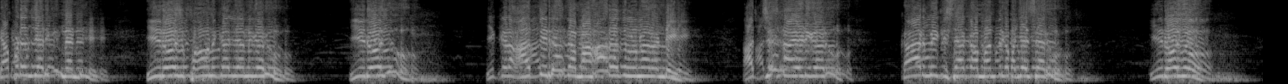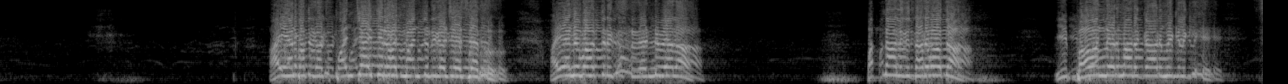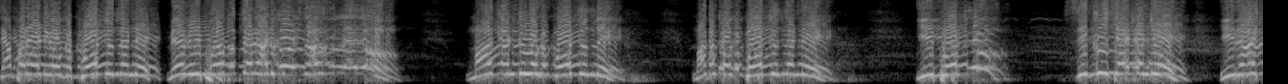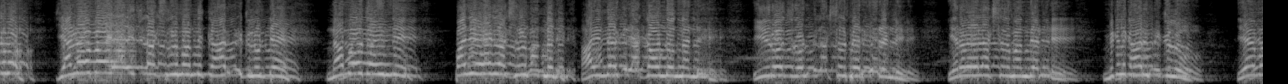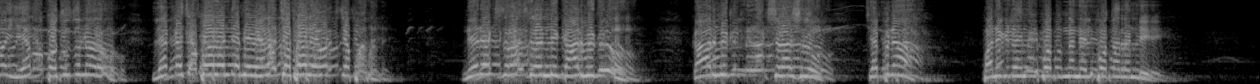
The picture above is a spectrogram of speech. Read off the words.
చెప్పడం జరిగిందండి. ఈ రోజు పవన్ కళ్యాణ్ గారు ఈ రోజు ఇక్కడ అతిరథ మహారథులు ఉన్నారండి. అచ్చెన్నాయుడు గారు కార్మిక శాఖ మంత్రిగా పనిచేశారు. ఈరోజు అయ్యన మంత్రి గారు పంచాయతీరాజ్ మంత్రిగా చేశారు. అయ్యన గారు రెండు వేల పద్నాలుగు తర్వాత ఈ భవన నిర్మాణ కార్మికులకి సెపరేట్గా ఒక బోర్డు ఉందండి. మేము ఈ ప్రభుత్వాన్ని అడుకోవాల్సిన అవసరం లేదు. మాకంటూ ఒక బోర్డు ఉంది. మాకు ఒక బోర్డు ఉందండి. ఈ బోర్డు సిగ్గు చేయకండి. ఈ రాష్ట్రంలో ఎనభై ఐదు లక్షల మంది కార్మికులు ఉంటే నమోదైంది పదిహేడు లక్షల మంది అండి. ఆయన దగ్గర అకౌంట్ ఉందండి. ఈ రోజు రెండు లక్షలు పెరిగారండి. ఇరవై లక్షల మంది అండి. మిగిలిన కార్మికులు ఏమో ఏమో బతుకుతున్నారు. లెక్క చెప్పాలంటే మేము ఎలా చెప్పాలి? ఎవరికి చెప్పాలి? నిరక్షరాశులండి కార్మికులు. కార్మికులు నిరక్షరాశులు చెప్పిన పనికి టైం అయిపోతుందని వెళ్ళిపోతారండి.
